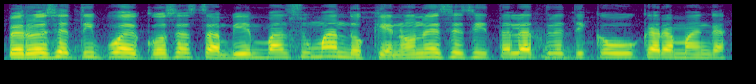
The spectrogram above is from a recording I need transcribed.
Pero ese tipo de cosas también van sumando, que no necesita el Atlético Bucaramanga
